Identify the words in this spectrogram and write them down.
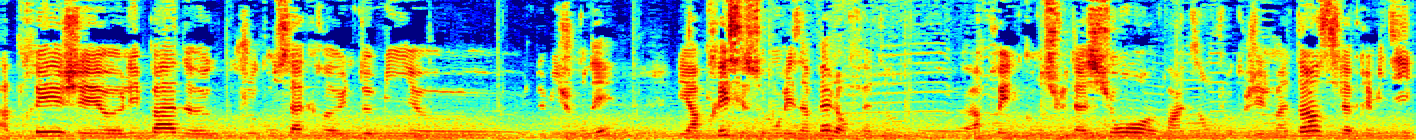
après, j'ai l'EHPAD où je consacre une demi, une demi-journée. Et après, c'est selon les appels en fait. Hein après une consultation, euh, par exemple, que j'ai le matin, si l'après-midi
